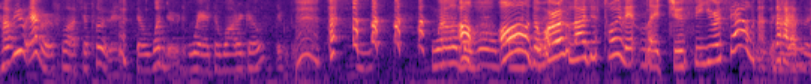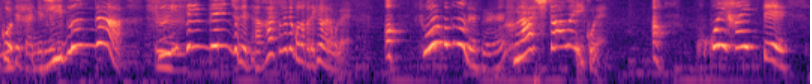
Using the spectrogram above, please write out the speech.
Have you ever flushed a toilet that wondered where the water goes? ってこと。うん well, the world. Oh, oh, the world's largest toilet let you see yourself なんだだからこう自分が水洗便所で流させることができるからこれあ、そういうことなんですね。フラッシュアウェイこれあ、ここに入ってす、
